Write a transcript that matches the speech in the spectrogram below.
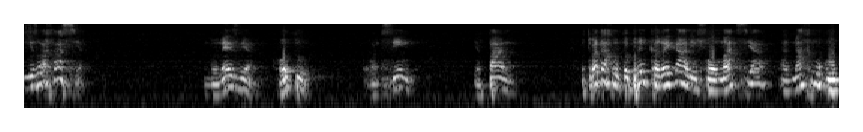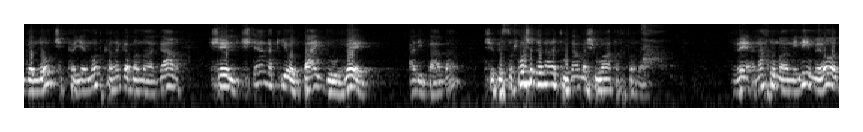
מזרח אסיה. אינדונזיה, הודו, סין, יפן. זאת אומרת, אנחנו מדברים כרגע על אינפורמציה, אנחנו גולגלות שקיימות כרגע במאגר של שתי ענקיות, ביידו ועליבאבא, שבסופו של דבר יתורגם בשורה התחתונה. ואנחנו מאמינים מאוד,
